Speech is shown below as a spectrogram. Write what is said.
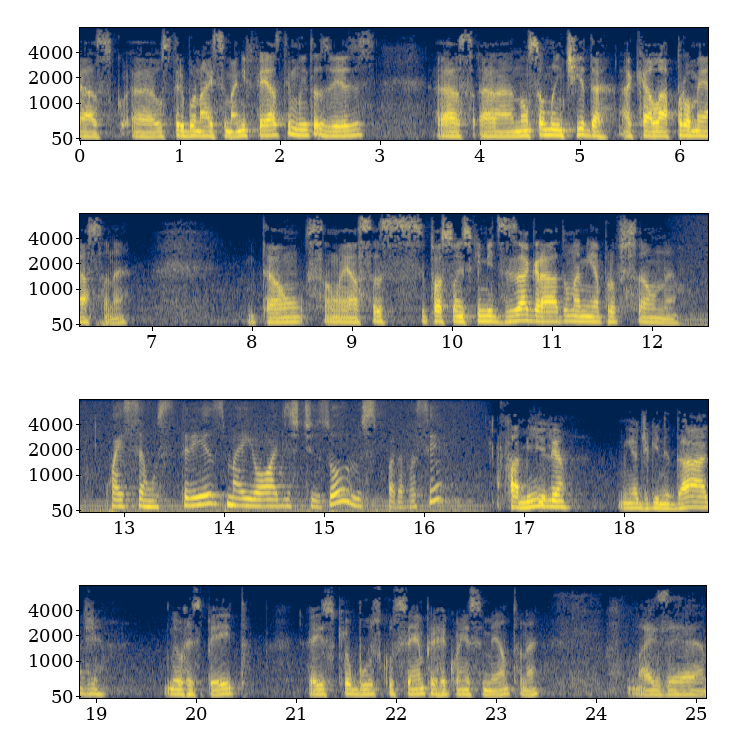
as, uh, os tribunais se manifestam e muitas vezes não são mantida aquela promessa, né? Então, são essas situações que me desagradam na minha profissão, né? Quais são os três maiores tesouros para você? Família, minha dignidade, meu respeito. É isso que eu busco sempre, reconhecimento, né? Mas é,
